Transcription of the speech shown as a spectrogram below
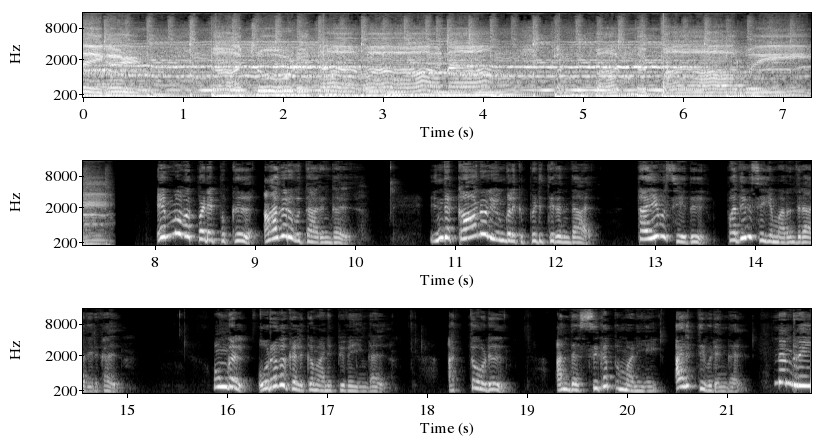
வார்த்தைகள் காற்றோடு தானா கண் பார்த்த பார்வை. படைப்புக்கு ஆதரவு தாருங்கள். இந்த காணொளி உங்களுக்கு பிடித்திருந்தால் தயவு செய்து பதிவு செய்ய மறந்துடாதீர்கள். உங்கள் உறவுகளுக்கும் அனுப்பி வையுங்கள். அத்தோடு அந்த சிகப்பு மணியை அழுத்தி விடுங்கள். நன்றி.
